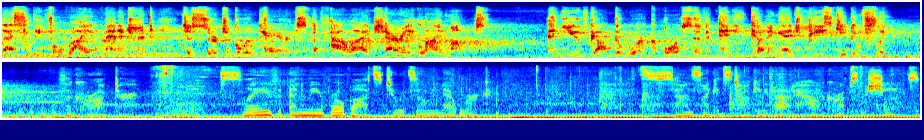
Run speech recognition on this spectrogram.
less lethal riot management to surgical repairs of allied chariot line models. And you've got the workhorse of any cutting edge peacekeeping fleet. The Corruptor. Slave enemy robots to its own network. It sounds like it's talking about how it corrupts machines.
